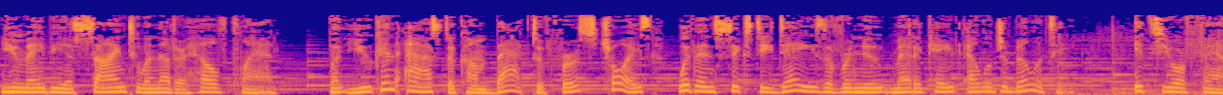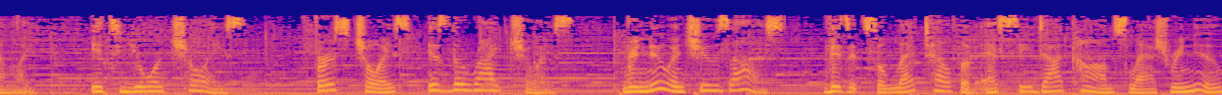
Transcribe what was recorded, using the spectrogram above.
You may be assigned to another health plan but you can ask to come back to First Choice within 60 days of renewed Medicaid eligibility. It's your family. It's your choice. First Choice is the right choice. Renew and choose us. Visit selecthealthofsc.com slash renew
